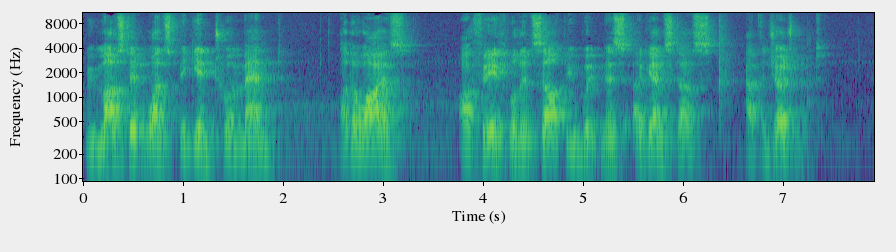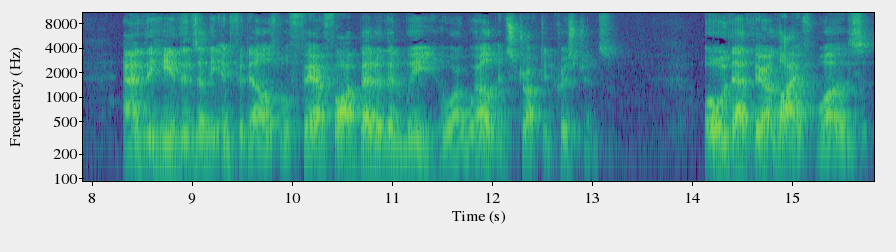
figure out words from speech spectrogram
we must at once begin to amend Otherwise, our faith will itself be witness against us at the judgment. And the heathens and the infidels will fare far better than we who are well instructed Christians. Oh, that their life was,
